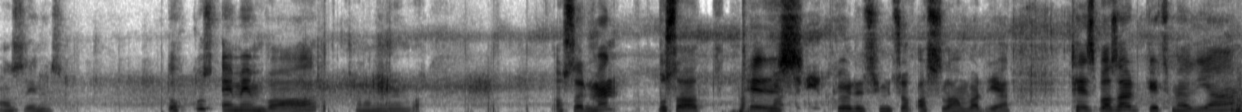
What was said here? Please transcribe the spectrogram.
az deyil. 9 mm var. Tamam mm var. Dostlar mən bu saat tez gördüyünüz kimi çox az silahım var deyə tez bazar getməliyəm.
